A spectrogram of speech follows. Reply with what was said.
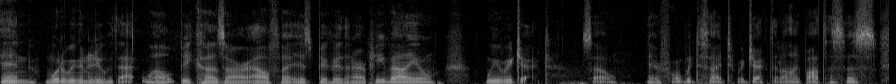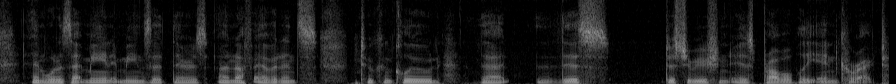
And what are we going to do with that? Well, because our alpha is bigger than our p-value, we reject. So therefore we decide to reject the null hypothesis. And what does that mean? It means that there's enough evidence to conclude that this distribution is probably incorrect.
